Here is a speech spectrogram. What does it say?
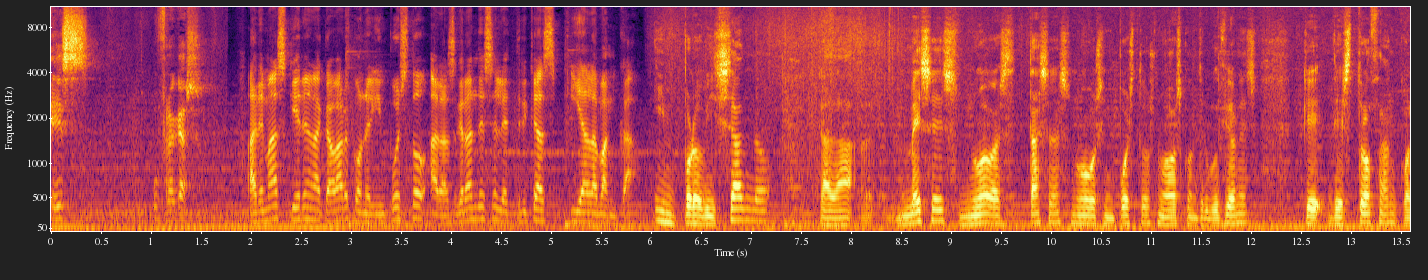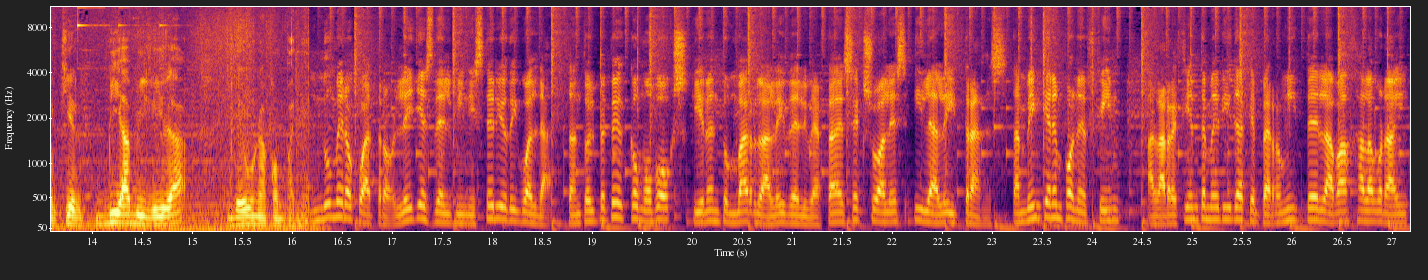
es un fracaso. Además, quieren acabar con el impuesto a las grandes eléctricas y a la banca. Improvisando cada meses nuevas tasas, nuevos impuestos, nuevas contribuciones que destrozan cualquier viabilidad de una compañía. Número 4. Leyes del Ministerio de Igualdad. Tanto el PP como Vox quieren tumbar la ley de libertades sexuales y la ley trans. También quieren poner fin a la reciente medida que permite la baja laboral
